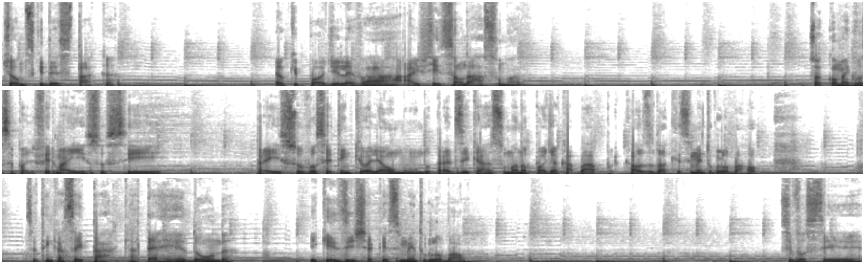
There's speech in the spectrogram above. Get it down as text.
Chomsky destaca é o que pode levar à extinção da raça humana. Só como é que você pode afirmar isso se para isso você tem que olhar o mundo para dizer que a raça humana pode acabar por causa do aquecimento global? Você tem que aceitar que a Terra é redonda e que existe aquecimento global. Se você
